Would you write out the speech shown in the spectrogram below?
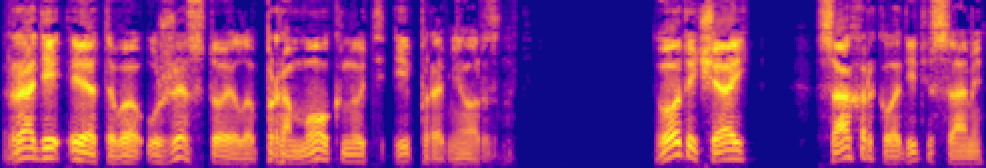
Ради этого уже стоило промокнуть и промерзнуть. Вот и чай. Сахар кладите сами.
